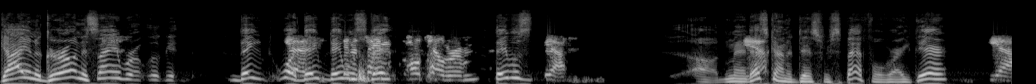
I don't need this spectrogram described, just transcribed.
Guy and a girl in the same room? They what? they they in was the same they, hotel room. They was yeah. Oh man, Yeah. that's kind of disrespectful right there. Yeah.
